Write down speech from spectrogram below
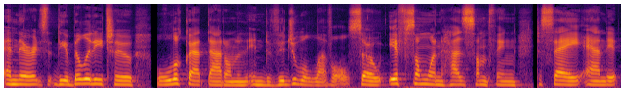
and there's the ability to look at that on an individual level. So if someone has something to say and it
